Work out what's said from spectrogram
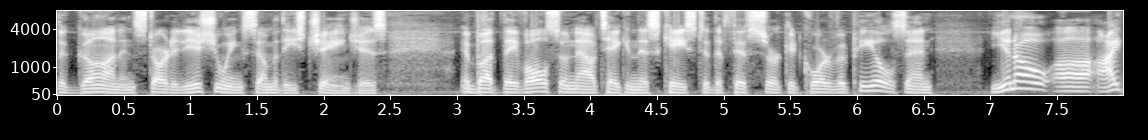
the gun and started issuing some of these changes. But they've also now taken this case to the Fifth Circuit Court of Appeals. And, you know, uh, I,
